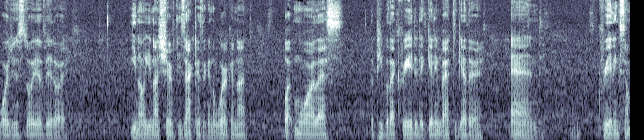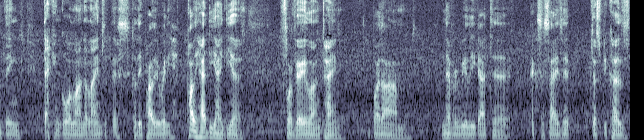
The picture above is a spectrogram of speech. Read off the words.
origin story of it or you know you're not sure if these actors are going to work or not but more or less the people that created it getting back together and creating something that can go along the lines with this because they probably already probably had the idea for a very long time but um, never really got to exercise it just because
